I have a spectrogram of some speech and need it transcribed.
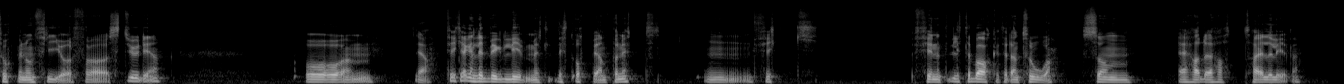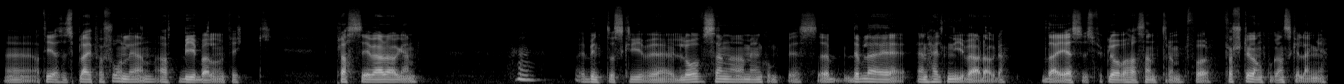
Tok meg noen friår fra studiet. Og um, ja, fikk egentlig bygd livet mitt litt opp igjen på nytt. Mm, fikk finne litt tilbake til den troa som jeg hadde hatt hele livet. Eh, at Jesus ble personlig igjen, at Bibelen fikk plass i hverdagen. Hmm. Jeg begynte å skrive lovsanger med en kompis. Det ble en helt ny hverdag, da. Der Jesus fikk lov å ha sentrum for første gang på ganske lenge.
